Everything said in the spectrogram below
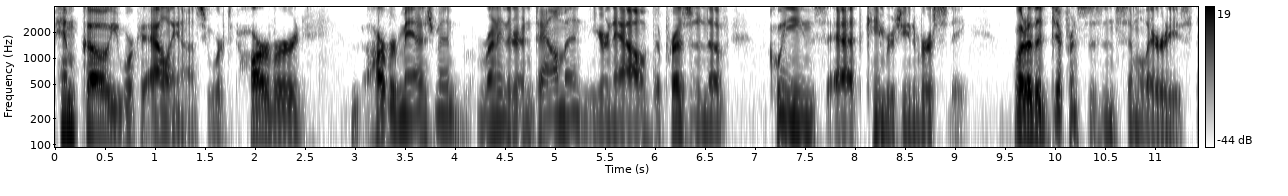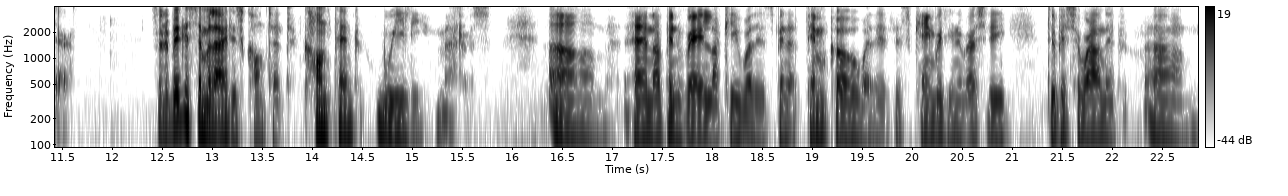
PIMCO, you worked at Allianz, you worked at Harvard, Harvard Management, running their endowment. You're now the president of Queens at Cambridge University. What are the differences and similarities there? So the biggest similarity is content. Content really matters. Um, and I've been very lucky, whether it's been at PIMCO, whether it is Cambridge University, to be surrounded um,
